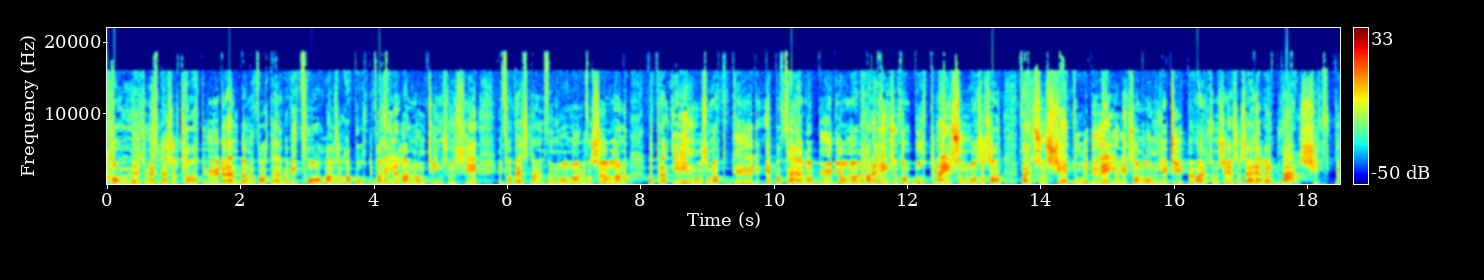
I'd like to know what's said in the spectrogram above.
kommer som et resultat ut av den bønnefaste helga. Vi får altså rapporter fra hele landet om ting som skjer fra Vestlandet, fra Nord-Norge, fra Sørlandet. At det er noe som at Gud er på ferde, og Gud gjør noe. Det hadde en som kom bort til meg i sommer og sa han, 'Hva er det som skjer, Tore? Du er jo litt sånn åndelig type.' Hva er det som skjer? Så sier jeg det er et værskifte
